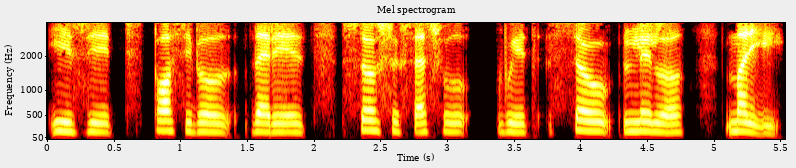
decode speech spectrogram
is it possible that it's so successful with so little money?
